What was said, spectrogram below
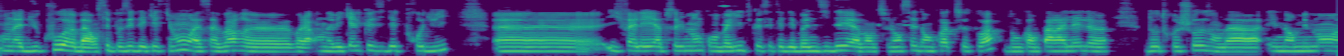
on a du coup, euh, bah, on s'est posé des questions, à savoir, euh, voilà, on avait quelques idées de produits. il fallait absolument qu'on valide que c'était des bonnes idées avant de se lancer dans quoi que ce soit. Donc, en parallèle d'autres choses, on a énormément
